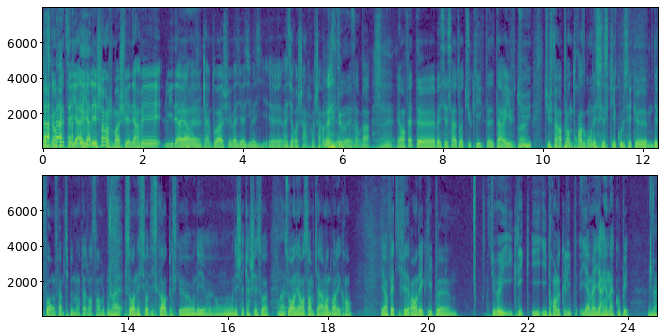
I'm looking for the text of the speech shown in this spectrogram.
Parce qu'en fait, il y, a- l'échange. Moi, je suis énervé. Lui derrière, vas-y, calme-toi. Je fais, vas-y, vas-y, vas-y, euh, vas-y, recharge, recharge. Et tout. Ouais. Et en fait, euh, bah, c'est ça. Toi, tu cliques, t'arrives, tu, tu fais un plan de 3 secondes. Et c'est ce qui est cool, c'est que des fois, on fait un petit peu de montage ensemble. Ouais. Soit on est sur Discord parce qu'on est, euh, on, on est chacun chez soi. Ouais. Soit on est ensemble carrément devant l'écran. Et en fait, il fait vraiment des clips. euh, si tu veux, il, il clique, il, il prend le clip. Il n'y a, y a rien à couper. Ouais.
